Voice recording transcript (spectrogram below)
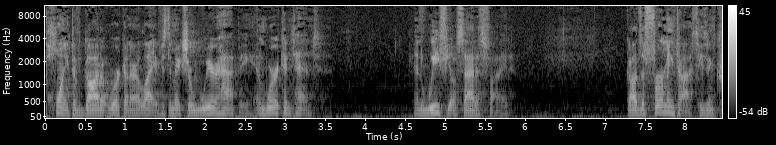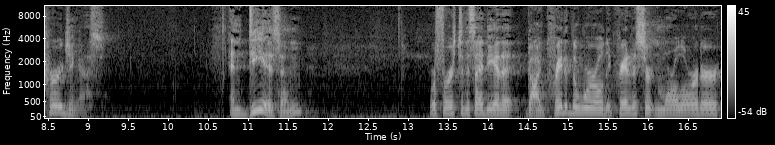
point of God at work in our life, is to make sure we're happy and we're content and we feel satisfied. God's affirming to us, He's encouraging us. And deism refers to this idea that God created the world, He created a certain moral order,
